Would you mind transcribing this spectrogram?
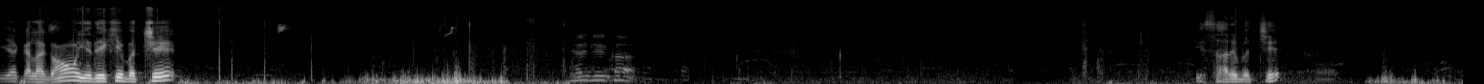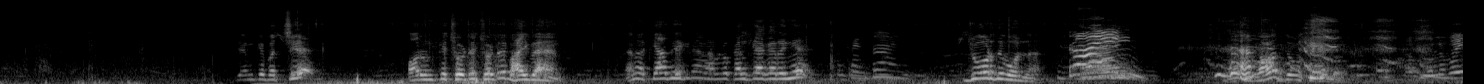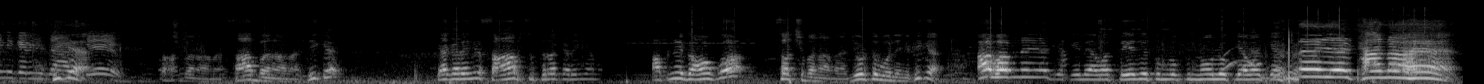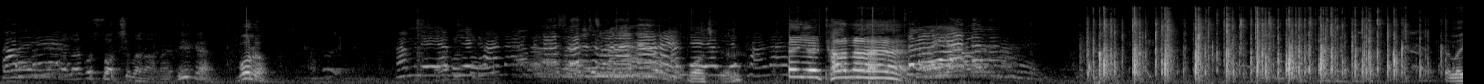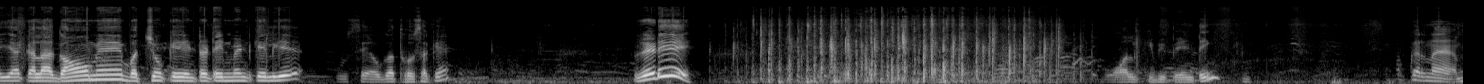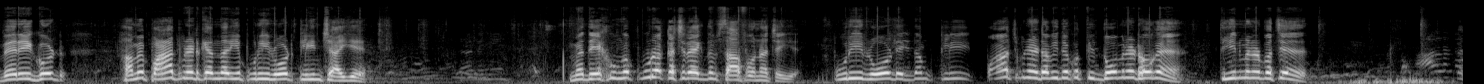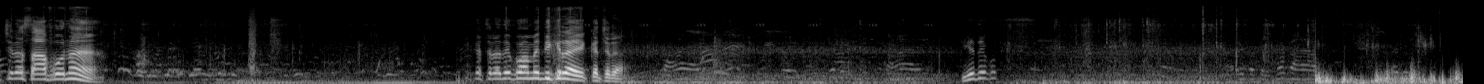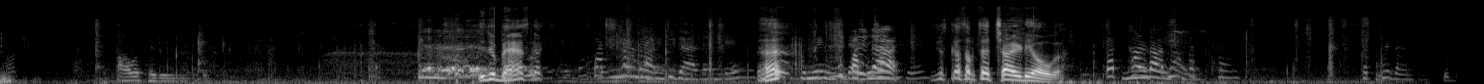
यह कला गाँव ये देखिए बच्चे। ये देखा। ये सारे बच्चे। जेम के बच्चे और उनके छोटे छोटे भाई बहन है ना? क्या देख रहे हैं? हम लोग कल क्या करेंगे? ज़ोर से बोलना। बहुत ज़ोर से ठीक है? साफ़ बनाना साफ़ बनाना ठीक है? क्या करेंगे? साफ़ सुथरा करेंगे हम। अपने गाँव को स्वच्छ बनाना है ज़ोर से बोलेंगे ठीक है? अब हमने ये अकेले आवाज़ तेज है तुम लोग की नौ लोग की आवाज़ कैसे? ये ठाना है। कला को स्वच्छ बनाना है ठीक है? बोलो। हमने अब ये ठाना अपना स्वच्छ बनाना है। ये ठाना है। तलैया कला गाँव में बच्चों के एंटरटेनमेंट के लिए उससे अवगत हो सके। रेडी वॉल की भी पेंटिंग अब करना है। वेरी गुड हमें पाँच मिनट के अंदर ये पूरी रोड क्लीन चाहिए। मैं देखूँगा पूरा कचरा एकदम साफ़ होना चाहिए। पूरी रोड एकदम क्लीन पाँच मिनट, अभी देखो दो मिनट हो गए हैं। तीन मिनट बचे हैं। कचरा साफ़ होना है। कचरा देखो हमें दिख रहा है कचरा। ये देखो। ये जो भैंस का है? डाल जिसका सबसे अच्छा आइडिया होगा। पत्थर डाल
